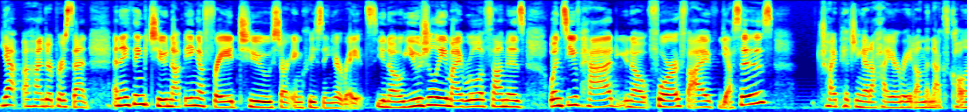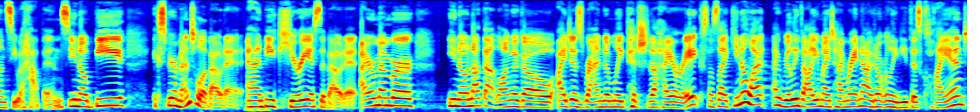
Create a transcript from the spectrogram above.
Yeah, a hundred percent. And I think too, not being afraid to start increasing your rates. You know, usually my rule of thumb is once you've had, you know, four or five yeses, try pitching at a higher rate on the next call and see what happens. You know, be experimental about it and be curious about it. I remember you know, not that long ago, I just randomly pitched at a higher rate because I was like, you know what? I really value my time right now. I don't really need this client.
